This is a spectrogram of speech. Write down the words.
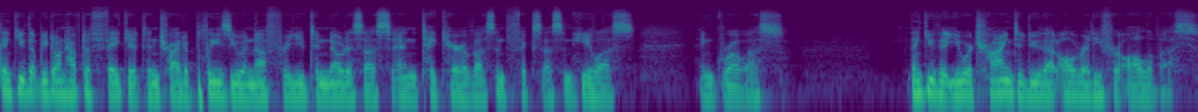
Thank you that we don't have to fake it and try to please you enough for you to notice us and take care of us and fix us and heal us and grow us. Thank you that you are trying to do that already for all of us.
